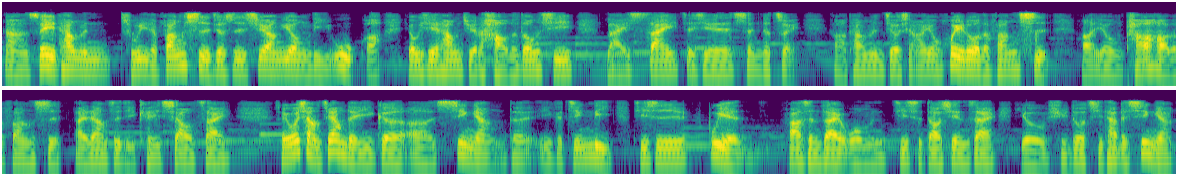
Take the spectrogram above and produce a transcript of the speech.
啊，所以他们处理的方式就是希望用礼物啊，用一些他们觉得好的东西来塞这些神的嘴啊，他们就想要用贿赂的方式啊，用讨好的方式来让自己可以消灾。所以我想这样的一个呃信仰的一个经历，其实不也发生在我们即使到现在有许多其他的信仰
